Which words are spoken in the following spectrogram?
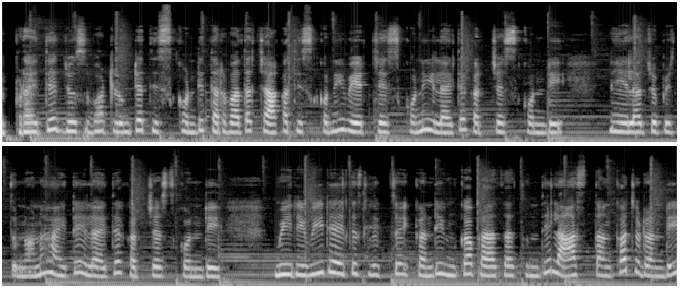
ఇప్పుడైతే జ్యూస్ బాటిల్ ఉంటే తీసుకోండి. తర్వాత చాక తీసుకొని వేట్ చేసుకొని ఇలా అయితే కట్ చేసుకోండి. నేను ఎలా చూపిస్తున్నానో. అయితే ఇలా అయితే కట్ చేసుకోండి. మీరు వీడియో అయితే స్లిప్ చేయకండి. ఇంకా ప్రాసెస్ ఉంది. లాస్ట్ దాకా చూడండి.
